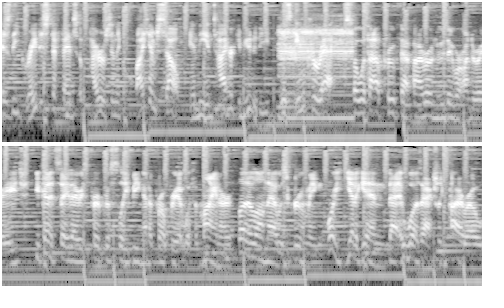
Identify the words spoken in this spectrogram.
as the greatest defense of Pyrocynical by himself and the entire community is incorrect. But without proof that Pyro knew they were underage, you couldn't say that he was purposely being inappropriate with a minor, let alone that it was grooming, or yet again, that it was actually Pyro.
